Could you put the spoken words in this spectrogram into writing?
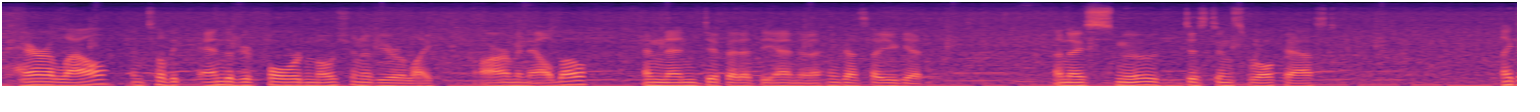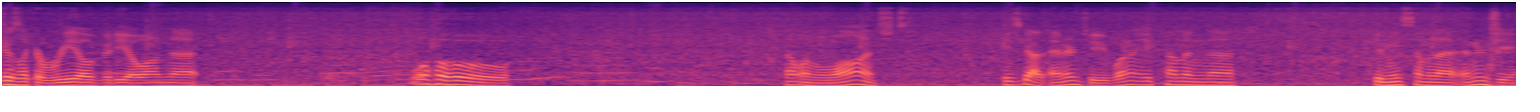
parallel until the end of your forward motion of your like arm and elbow, and then dip it at the end. And I think that's how you get a nice smooth distance roll cast. I think there's like a Rio video on that. Whoa. That one launched. He's got energy. Why don't you come and uh, give me some of that energy?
